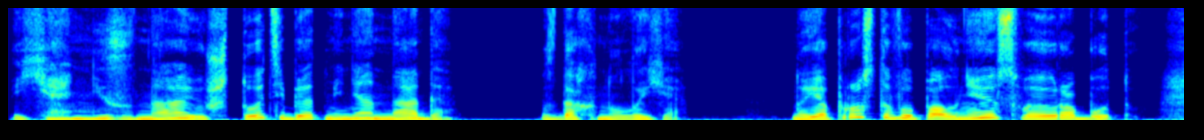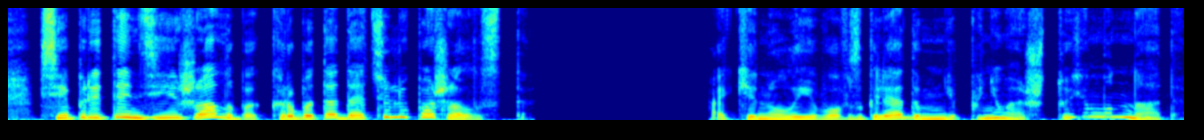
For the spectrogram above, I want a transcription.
«Я не знаю, что тебе от меня надо», — вздохнула я но я просто выполняю свою работу. Все претензии и жалобы к работодателю, пожалуйста». Окинула его взглядом, не понимая, что ему надо.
